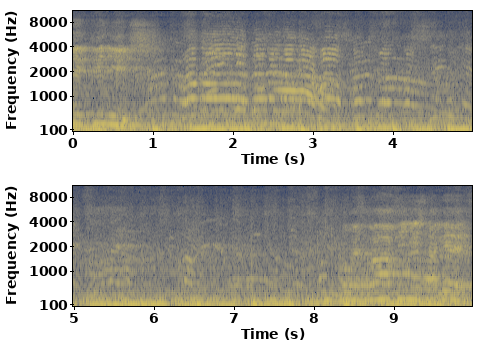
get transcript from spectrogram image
I finish! Numer dwa, finish, tak jest!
